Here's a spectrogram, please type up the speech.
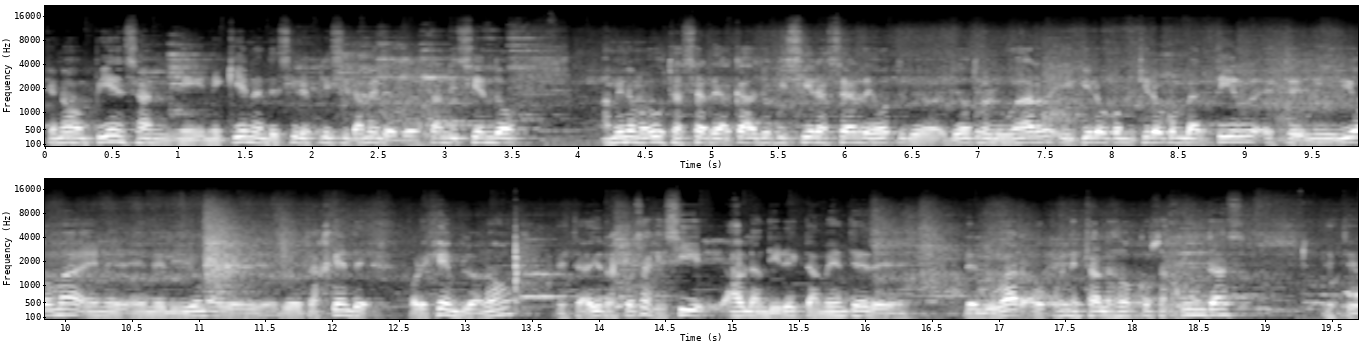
que no piensan ni, quieren decir explícitamente, pero están diciendo, a mí no me gusta ser de acá, yo quisiera ser de otro, de otro lugar y quiero, quiero convertir este, mi idioma en el, idioma de otra gente, por ejemplo, ¿no? Este, hay otras cosas que sí hablan directamente de- del lugar o pueden estar las dos cosas juntas. Este,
